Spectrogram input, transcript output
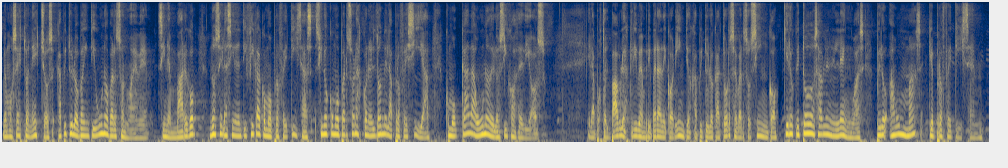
Vemos esto en Hechos capítulo 21, verso 9. Sin embargo, no se las identifica como profetizas, sino como personas con el don de la profecía, como cada uno de los hijos de Dios. El apóstol Pablo escribe en 1 de Corintios capítulo 14 verso 5, quiero que todos hablen en lenguas, pero aún más que profeticen.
